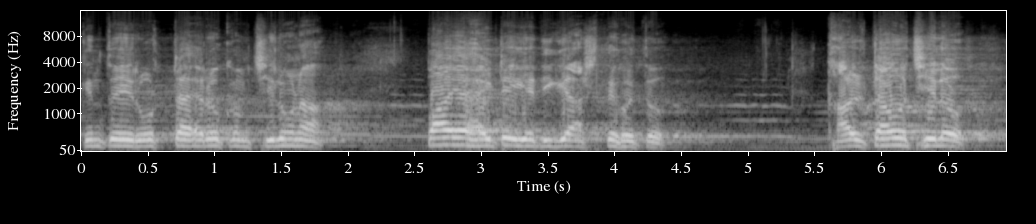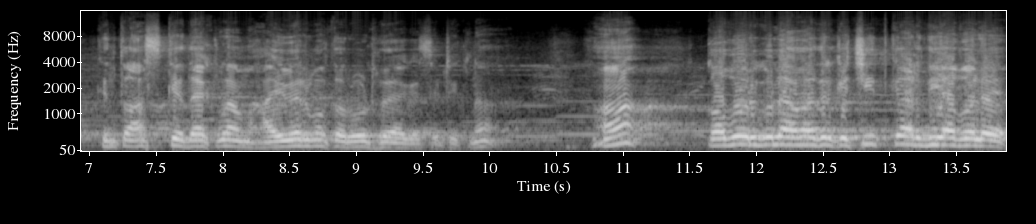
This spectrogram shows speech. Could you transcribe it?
কিন্তু এই রোডটা এরকম ছিল না। পায়ে হাইটে এদিকে আসতে হতো খালটাও ছিল, কিন্তু আজকে দেখলাম হাইওয়ের মতো রোড হয়ে গেছে, ঠিক না? হ্যাঁ? কবরগুলো আমাদেরকে চিৎকার দিয়া বলে,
